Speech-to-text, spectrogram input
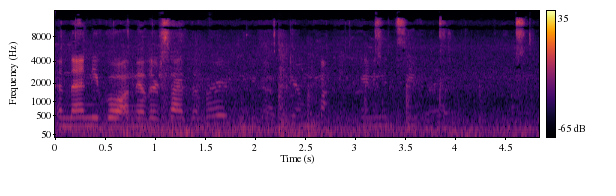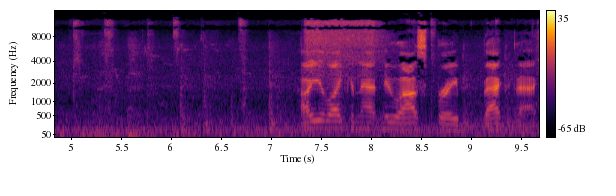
And then you go on the other side of the bridge and you got pure muck. You can't even see through it. How are you liking that new Osprey backpack?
